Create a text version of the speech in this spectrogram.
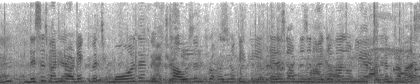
Hmm? This is one product which more than thousand you know people terrace gardeners in Hyderabad only have taken from us.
